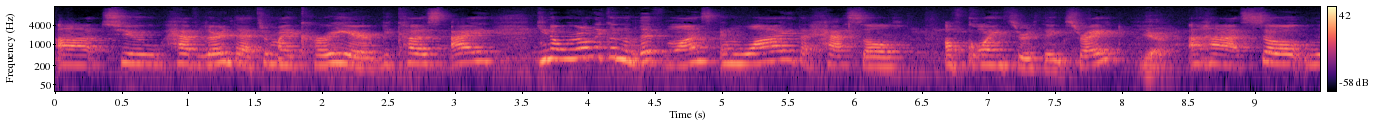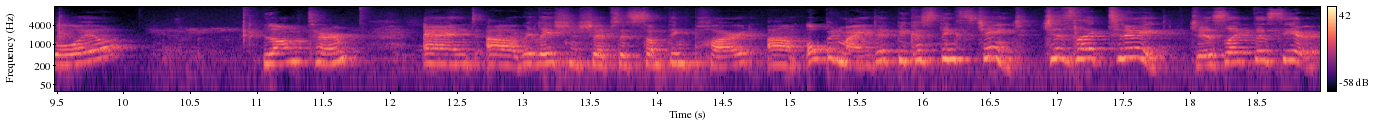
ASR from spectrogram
uh, to have learned that through my career because I, you know, we're only going to live once, and why the hassle of going through things, right? Yeah. Uh huh. So loyal, long term and uh, relationships is something part um, open-minded because things change just like today just like this year.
